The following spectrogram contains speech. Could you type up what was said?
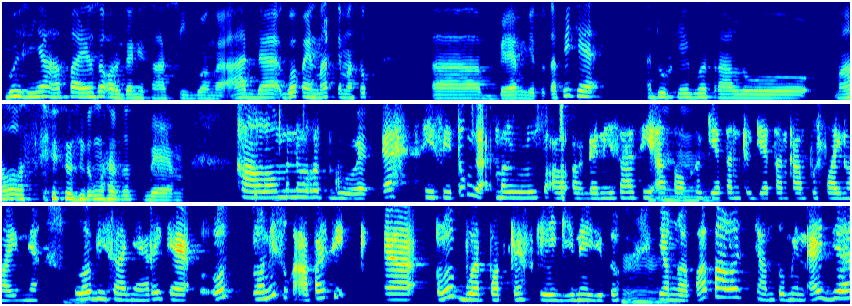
gue isinya apa ya so organisasi gue nggak ada gue pengen banget kayak masuk eh, BEM gitu tapi kayak aduh kayak gue terlalu males gitu untuk masuk BEM Kalau menurut gue ya, CV itu nggak melulu soal organisasi Mhm atau kegiatan-kegiatan kampus lain-lainnya. Hmm. Lo bisa nyari kayak, lo lo nih suka apa sih? Kayak lo buat podcast kayak gini gitu. Mhm. Ya nggak apa-apa lo cantumin aja.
